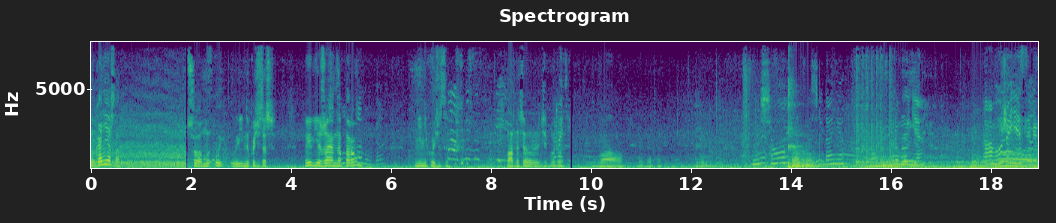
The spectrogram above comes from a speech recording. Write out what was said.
Ну, конечно. Что, мы... Ой, ой, ну хочется ж... Мы въезжаем на паром. Не, не хочется. Ладно, все, буду... Давайте. Вау, ребята. Ну все, до свидания, Румыния. Мы уже ездили.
